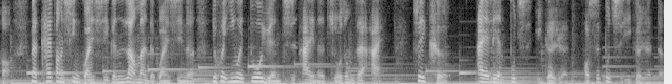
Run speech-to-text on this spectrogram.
好，那开放性关系跟浪漫的关系呢，又会因为多元之爱呢着重在爱，所以可爱恋不止一个人，哦，是不止一个人的。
